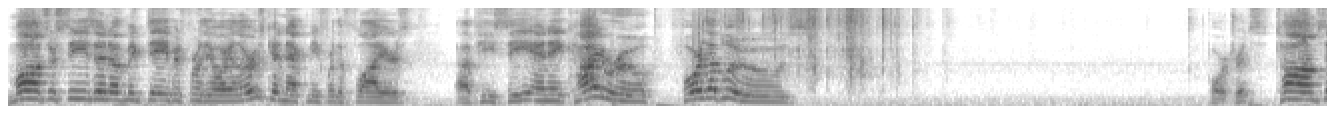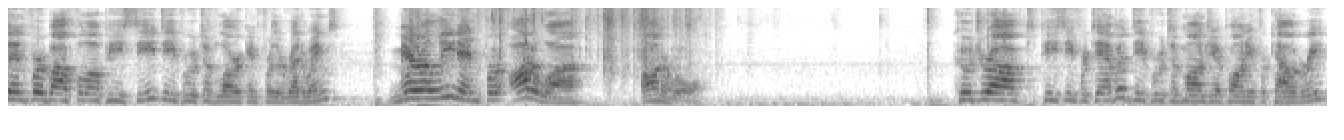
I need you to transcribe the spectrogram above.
Monster Season of McDavid for the Oilers. Konecny for the Flyers uh, PC. And a Kyrou for the Blues. Portraits. Thompson for Buffalo PC. Deep Roots of Larkin for the Red Wings. Merilainen for Ottawa. Honor Roll. Kucherov PC for Tampa. Deep Roots of Mangiapane for Calgary.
